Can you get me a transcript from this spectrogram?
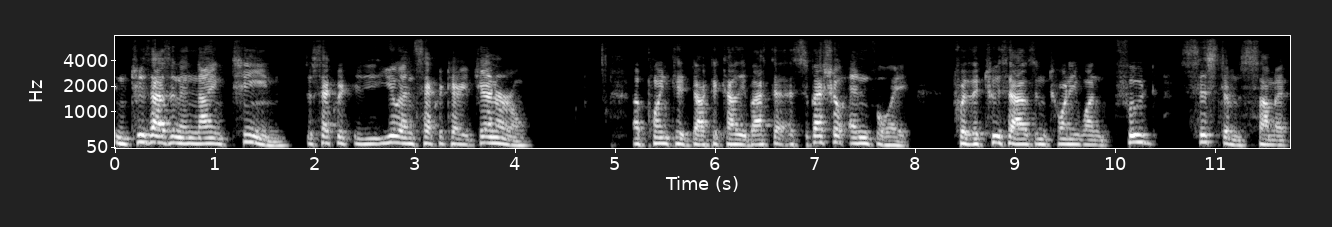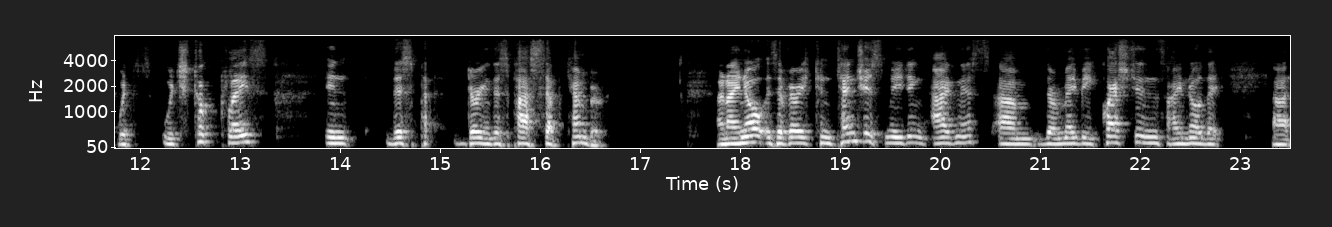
in 2019, the, UN Secretary General appointed Dr. Kalibata as special envoy for the 2021 Food Systems Summit, which, which took place in this during this past September. And I know it's a very contentious meeting, Agnes. Um, there may be questions. I know that uh,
